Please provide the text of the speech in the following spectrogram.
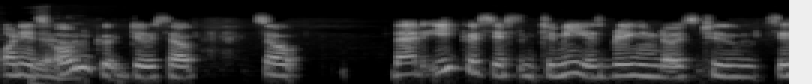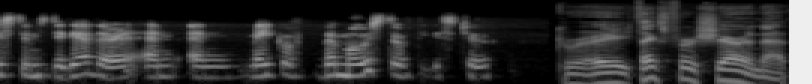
on its yeah. own could do. So so that ecosystem to me is bringing those two systems together and and make of the most of these two. Great. Thanks for sharing that.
